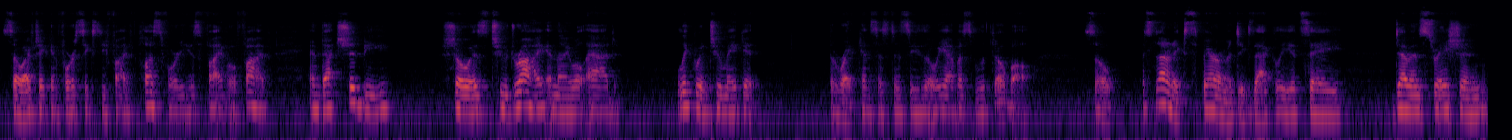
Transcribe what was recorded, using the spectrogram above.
So I've taken 465 plus 40 is 505, and that should be show as too dry, and then I will add liquid to make it the right consistency that we have a smooth dough ball. So it's not an experiment exactly, it's a demonstration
